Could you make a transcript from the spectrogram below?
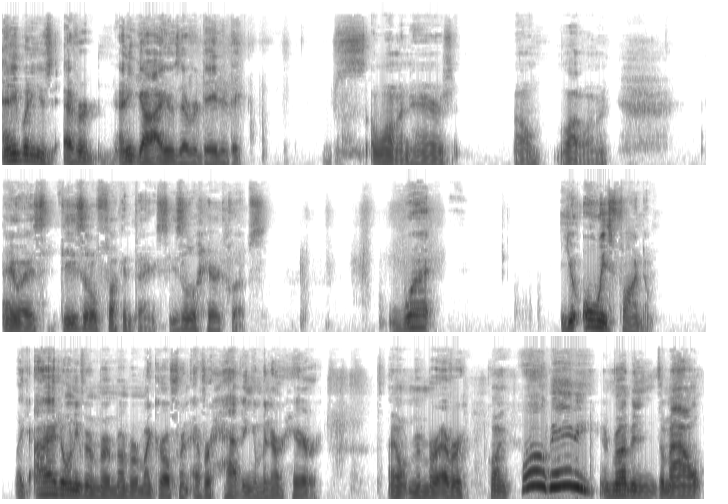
anybody who's ever, any guy who's ever dated a, a woman here, well, a lot of women. Anyways, these little fucking things, these little hair clips. What? You always find them. Like, I don't even remember my girlfriend ever having them in her hair. I don't remember ever going, oh, baby, and rubbing them out.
